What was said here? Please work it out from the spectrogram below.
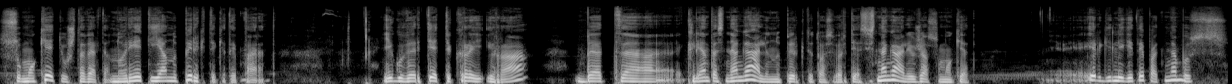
sumokėti už tą vertę, norėti ją nupirkti, kitaip tariant. Jeigu vertė tikrai yra, bet e, klientas negali nupirkti tos vertės, jis negali už ją sumokėti. Irgi lygiai taip pat nebus,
